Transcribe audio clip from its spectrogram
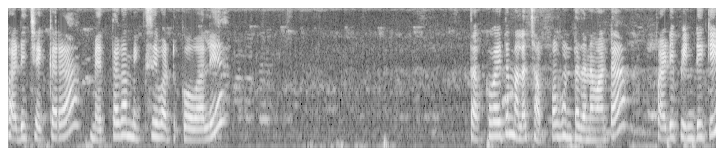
పడి చక్కెర మెత్తగా మిక్సీ పట్టుకోవాలి. తక్కువైతే మళ్ళీ చప్పగా ఉంటుంది అనమాట పడి పిండికి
